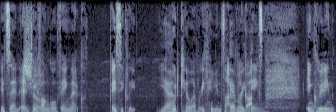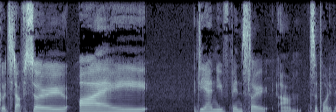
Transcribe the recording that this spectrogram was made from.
It's an Sure. antifungal thing that cl- basically Yeah. would kill everything inside my everything. guts including the good stuff. So I, Deanne, you've been so um, supportive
